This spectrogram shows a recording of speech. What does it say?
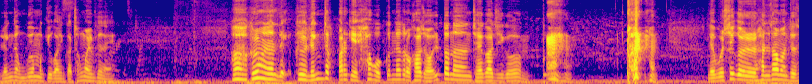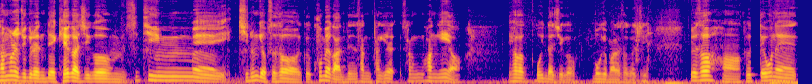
랭장 무연만 끼고 가니까 정말 힘드네. 아 그러면 레, 그 랭작 빠르게 하고 끝내도록 하죠. 일단은 제가 지금 레볼식을 한 사람한테 선물해 주기로 했는데 걔가 지금 스팀에 지른 게 없어서 그 구매가 안 되는 상황이, 상황이에요. 혀가 꼬인다 지금 목이 말아서 그러지. 그래서 어, 그 때문에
